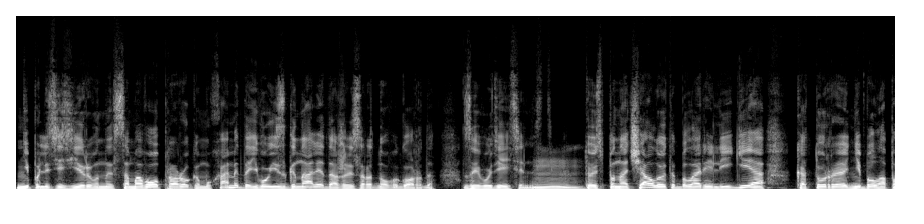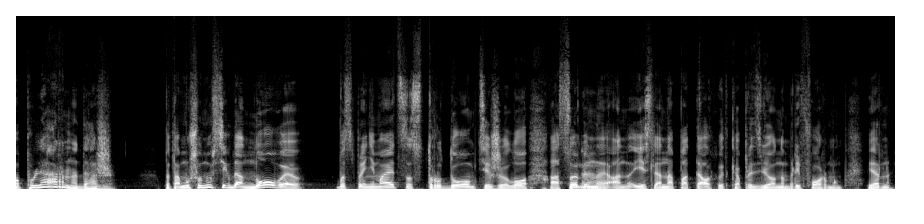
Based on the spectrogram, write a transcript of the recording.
не политизированные. Самого пророка Мухаммеда его изгнали даже из родного города за его деятельность. Mm. То есть поначалу это была религия, которая не была популярна даже. Потому что, ну, всегда новое воспринимается с трудом, тяжело, особенно да. она, если она подталкивает к определенным реформам, верно?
